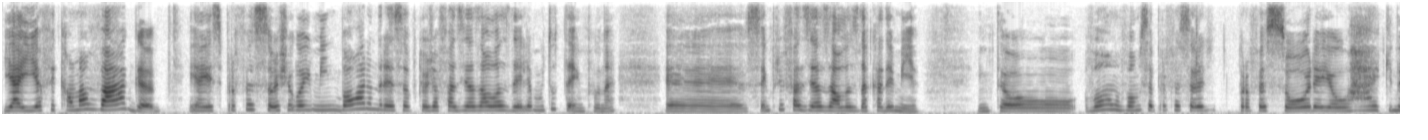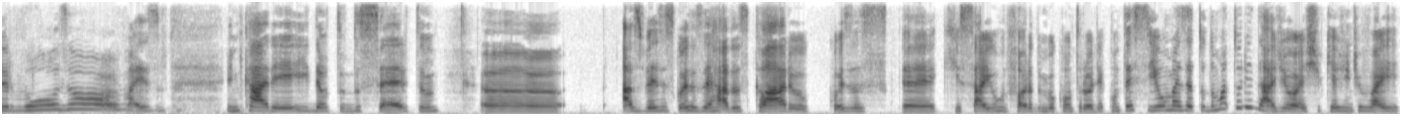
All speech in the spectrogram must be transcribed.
E aí ia ficar uma vaga. E aí esse professor chegou em mim, bora, Andressa, porque eu já fazia as aulas dele há muito tempo, né? É, sempre fazia as aulas da academia. Então, vamos, vamos ser professora, professora. E eu, ai, que nervoso, mas encarei, deu tudo certo. Uh, às vezes, coisas erradas, claro, coisas é, que saíam fora do meu controle aconteciam, mas é tudo maturidade. Eu acho que a gente vai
